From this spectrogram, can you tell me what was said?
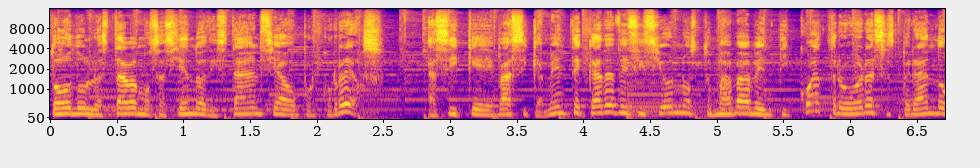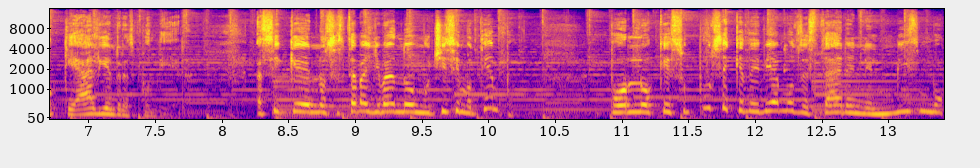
Todo lo estábamos haciendo a distancia o por correos. Así que básicamente cada decisión nos tomaba 24 horas esperando que alguien respondiera. Así que nos estaba llevando muchísimo tiempo. Por lo que supuse que debíamos de estar en el mismo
